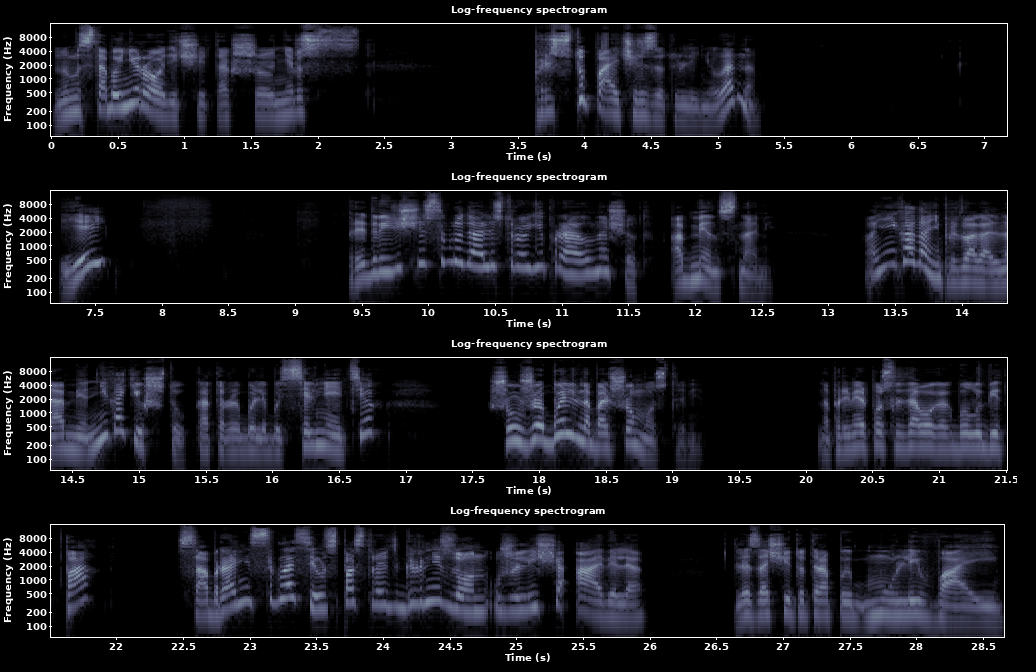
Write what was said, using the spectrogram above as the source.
но мы с тобой не родичи, так что не рас Приступай через эту линию, ладно? Ей предвидящие соблюдали строгие правила насчет обмена с нами. Они никогда не предлагали на обмен никаких штук, которые были бы сильнее тех, что уже были на Большом острове. Например, после того, как был убит Па, собрание согласилось построить гарнизон у жилища Авеля для защиты тропы Муливаи,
